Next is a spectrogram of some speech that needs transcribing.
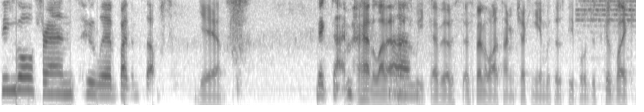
single friends who live by themselves, Yeah, big time. I had a lot of that last Um, week. I, I spent a lot of time checking in with those people just because, like,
